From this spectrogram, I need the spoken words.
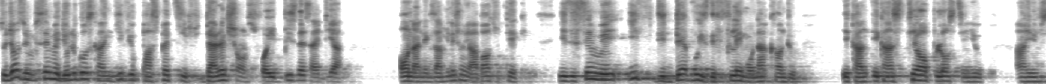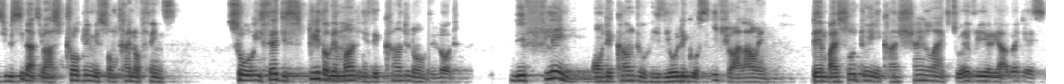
So, just the same way the Holy Ghost can give you perspective, directions for a business idea on an examination you're about to take, is the same way if the devil is the flame on that candle, it can it can stir up lust in you, and you, you see that you are struggling with some kind of things. So he said, The spirit of a man is the candle of the Lord. The flame on the candle is the Holy Ghost, if you allow him. Then by so doing, it can shine light to every area where there's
